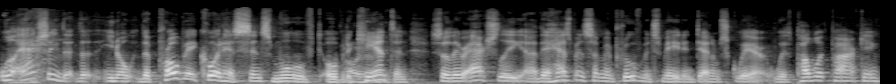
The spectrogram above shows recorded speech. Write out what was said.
Well, actually, the, the, you know, the probate court has since moved over to oh, Canton, yeah. so there actually uh, there has been some improvements made in Dedham Square with public parking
